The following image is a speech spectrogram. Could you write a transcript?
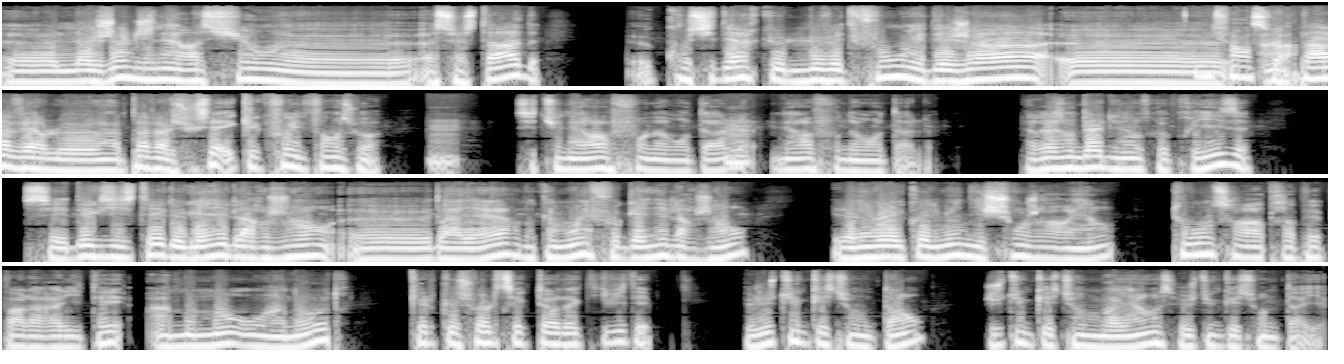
la jeune génération à ce stade considère que le levée de fonds est déjà euh, soi. un, pas vers le, un pas vers le succès et quelquefois une fin en soi. Mm. C'est une erreur fondamentale. Mm. Une erreur fondamentale. La raison d'être d'une entreprise, c'est d'exister, de gagner de l'argent euh, derrière. Donc à un moment, il faut gagner de l'argent. Et la nouvelle économie n'y changera rien. Tout le monde sera rattrapé par la réalité à un moment ou un autre, quel que soit le secteur d'activité. C'est juste une question de temps, juste une question de moyens, c'est juste une question de taille.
